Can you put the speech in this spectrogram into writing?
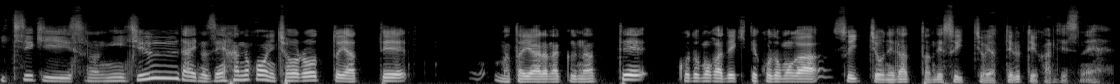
一時期、その20代の前半の頃にちょろっとやって、またやらなくなって、子供ができて子供がスイッチを狙ったんでスイッチをやってるっていう感じですね。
